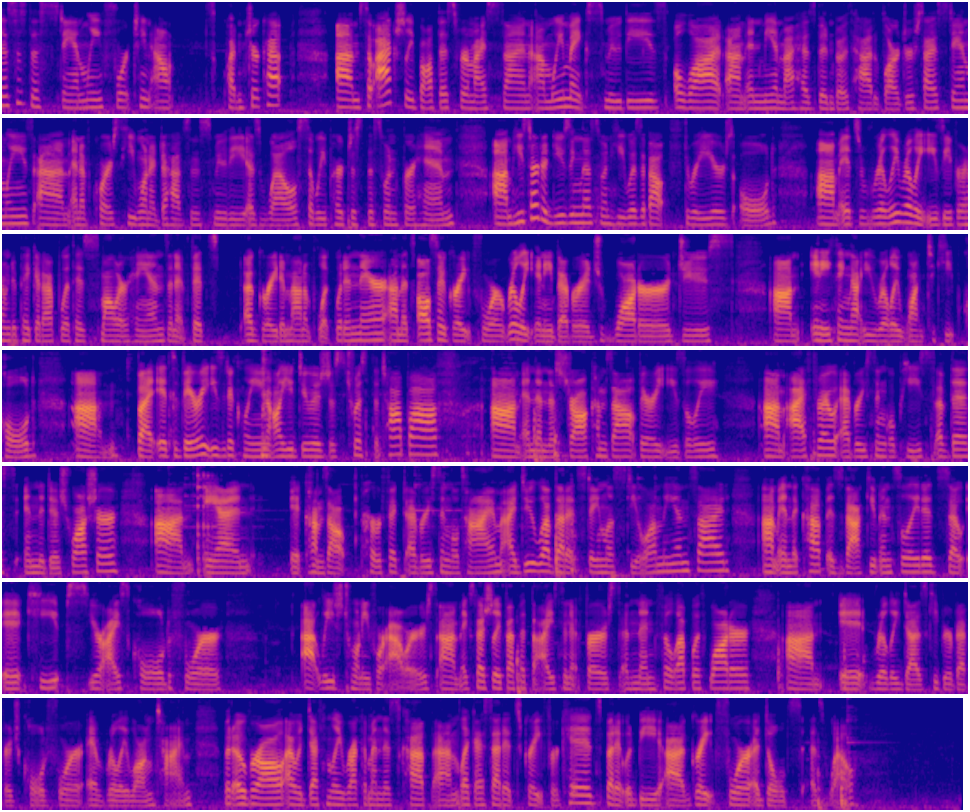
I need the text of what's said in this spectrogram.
this is the Stanley 14 ounce quencher cup. Um, so I actually bought this for my son. Um, we make smoothies a lot, um, and me and my husband both had larger size Stanleys. Um, and of course, he wanted to have some smoothie as well, so we purchased this one for him. Um, he started using this when he was about three years old. Um, it's really, really easy for him to pick it up with his smaller hands, and it fits a great amount of liquid in there. it's also great for really any beverage, water, juice um, anything that you really want to keep cold. Um, but it's very easy to clean. All you do is just twist the top off um, and then the straw comes out very easily. Um, I throw every single piece of this in the dishwasher um, and it comes out perfect every single time. I do love that it's stainless steel on the inside um, and the cup is vacuum insulated so it keeps your ice cold for at least 24 hours, um, especially if I put the ice in it first and then fill up with water. Um, it really does keep your beverage cold for a really long time. But overall, I would definitely recommend this cup. Um, like I said, it's great for kids, but it would be uh, great for adults as well.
